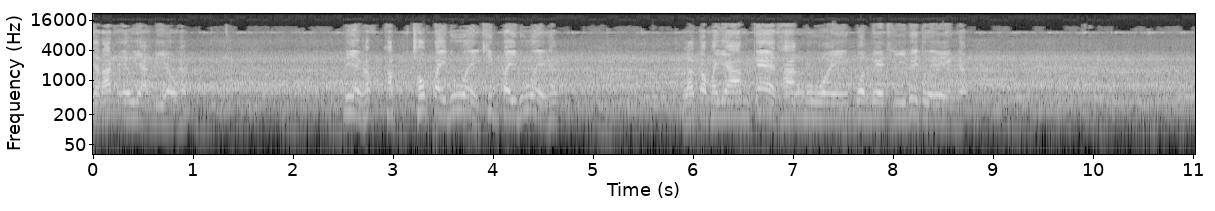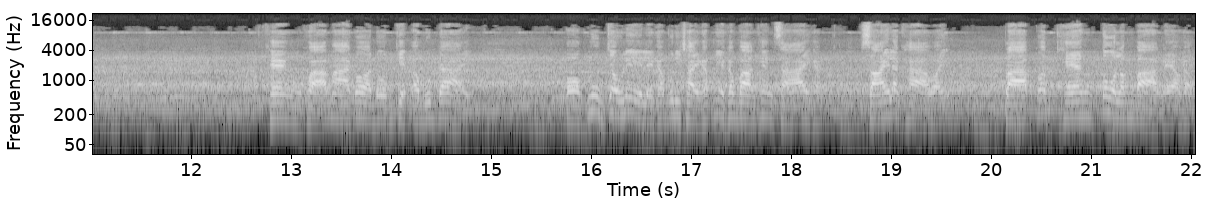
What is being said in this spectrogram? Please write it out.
จะรัดเอวอย่างเดียวครับนี่ครับครับชกไปด้วยคิดไปด้วยครับ แล้วก็พยายามแก้ทางมวยบนเวทีด้วยตัวเองครับ แข้งขวามาก็โดนเก็บอาวุธได้ ออกลูกเจ้าเล่ห์เลยครับวุฒิชัยครับเนี่ยครับวางแข้งซ้ายครับ ซ้ายและขาไว้ ปราบก็แทงโต้ลำบากแล้วครับ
